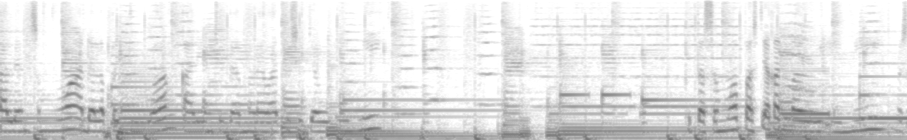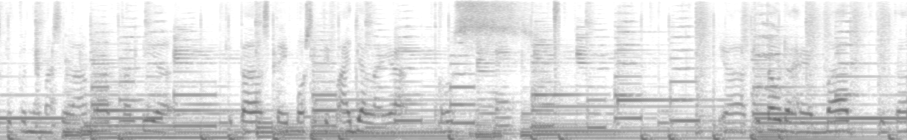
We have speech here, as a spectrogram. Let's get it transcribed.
kalian semua adalah pejuang kalian sudah melewati sejauh ini. Kita semua pasti akan melalui ini meskipun ini masih lama tapi ya kita stay positif aja lah ya. Terus ya kita udah hebat kita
